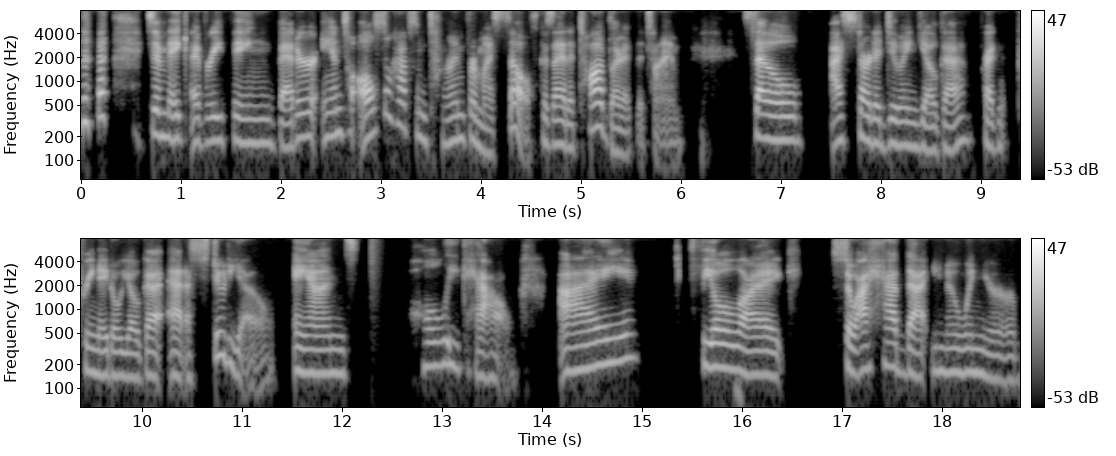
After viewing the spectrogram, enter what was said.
to make everything better and to also have some time for myself because I had a toddler at the time. So I started doing yoga, pre- prenatal yoga at a studio. And holy cow, I feel like so I had that, you know, when your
